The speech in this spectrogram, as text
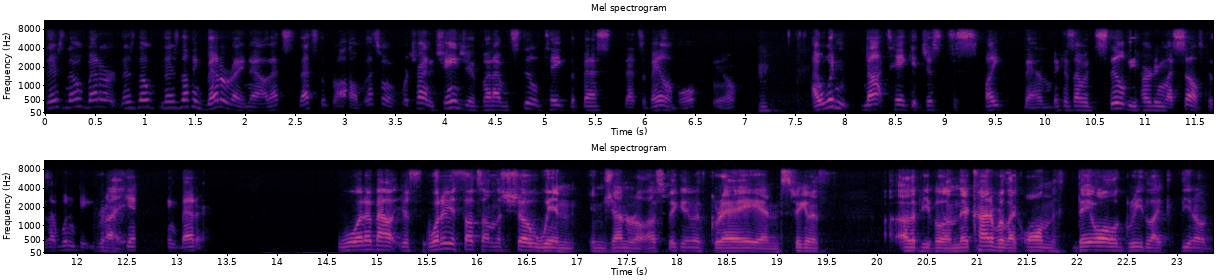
There's no better. There's no. There's nothing better right now. That's that's the problem. That's what we're trying to change it. But I would still take the best that's available. You know. Mhm. I wouldn't not take it just to spite them because I would still be hurting myself because I wouldn't be Right. getting anything better. What about your? What are your thoughts on the show win in general? I was speaking with Gray and speaking with other people, and they're kind of were like all they all agreed like you know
